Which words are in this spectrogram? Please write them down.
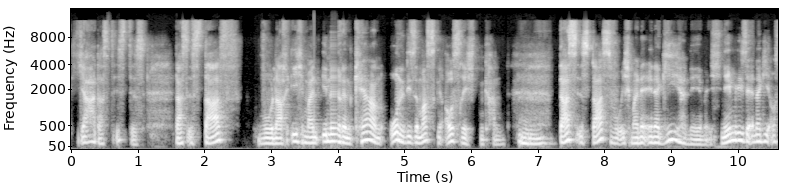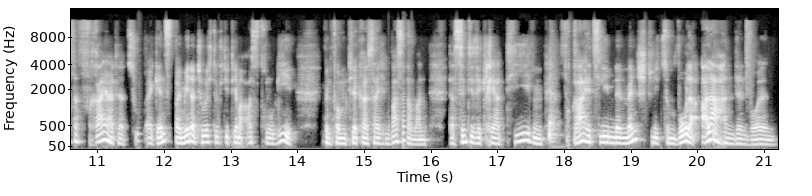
ja, das ist es. Das ist das, wonach ich meinen inneren Kern ohne diese Masken ausrichten kann. Mhm. Das ist das, wo ich meine Energie hernehme. Ich nehme diese Energie aus der Freiheit dazu, ergänzt bei mir natürlich durch die Thema Astrologie. Ich bin vom Tierkreiszeichen Wassermann. Das sind diese kreativen, freiheitsliebenden Menschen, die zum Wohle aller handeln wollen.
